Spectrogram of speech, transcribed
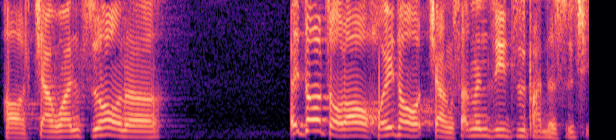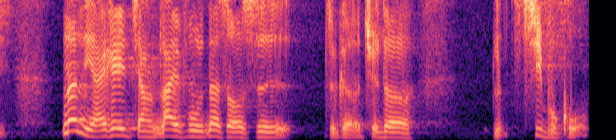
啊讲完之后呢，哎都要走了，回头讲三分之一置板的事情，那你还可以讲赖副那时候是这个觉得气不过，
